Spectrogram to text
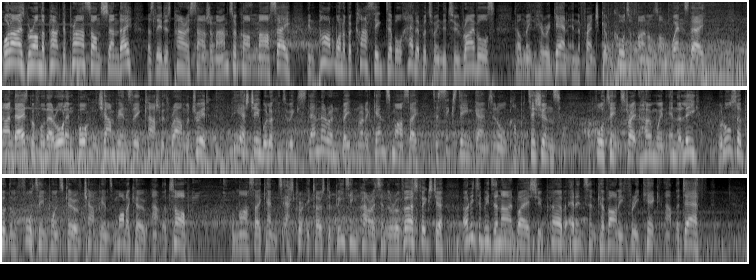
All eyes were on the Parc des Princes on Sunday as leaders Paris Saint-Germain took on Marseille in part one of a classic double-header between the two rivals. They'll meet here again in the French Cup quarter-finals on Wednesday. Nine days before their all-important Champions League clash with Real Madrid, PSG were looking to extend their unbeaten run against Marseille to 16 games in all competitions. A 14th straight home win in the league would also put them 14 points clear of champions Monaco at the top. Well, Marseille came desperately close to beating Paris in the reverse fixture, only to be denied by a superb Edinson Cavani free kick at the death.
